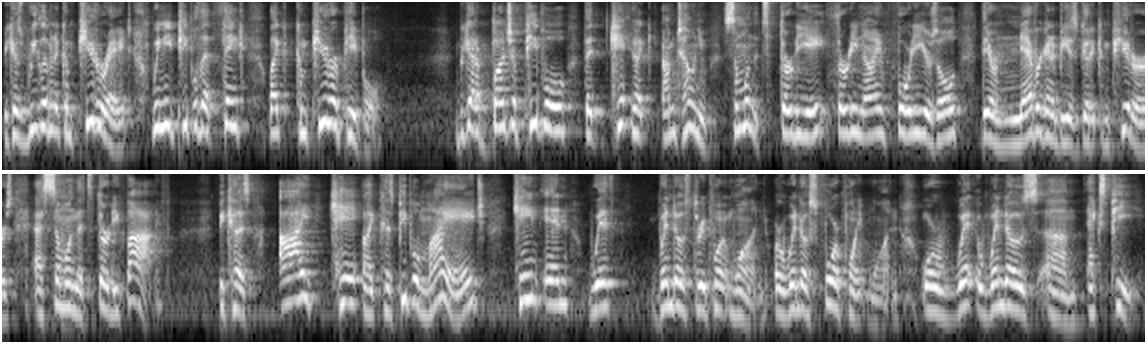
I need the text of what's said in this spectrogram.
because we live in a computer age. We need people that think like computer people. We got a bunch of people that can't, like, I'm telling you, someone that's 38, 39, 40 years old, they are never gonna be as good at computers as someone that's 35. Because I can't, like, because people my age came in with Windows 3.1 or Windows 4.1 or wi- Windows um, XP.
